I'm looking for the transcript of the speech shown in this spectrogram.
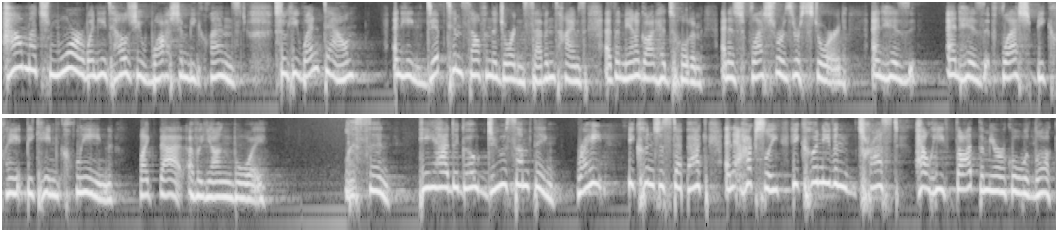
How much more when he tells you, Wash and be cleansed? So he went down and he dipped himself in the Jordan seven times, as the man of God had told him, and his flesh was restored, and his and his flesh became, became clean like that of a young boy. Listen, he had to go do something, right? He couldn't just step back. And actually, he couldn't even trust how he thought the miracle would look.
